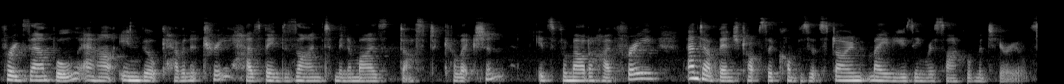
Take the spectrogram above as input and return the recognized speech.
For example, our inbuilt cabinetry has been designed to minimise dust collection. It's formaldehyde free, and our benchtops are composite stone made using recycled materials.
